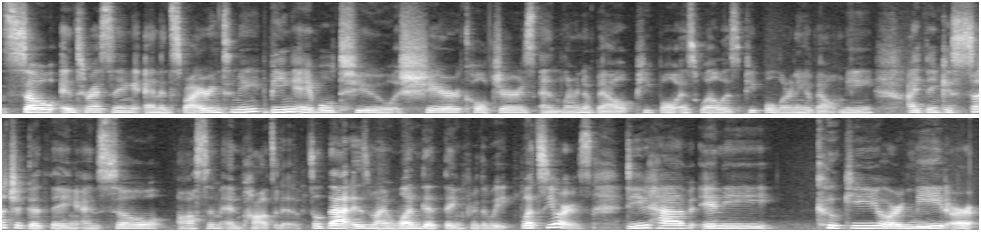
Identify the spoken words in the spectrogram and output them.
so interesting and inspiring to me. Being able to share cultures and learn about people as well as people learning about me, I think is such a good thing and so awesome and positive. So that is my one good thing for the week. What's yours? Do you have any kooky or neat or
